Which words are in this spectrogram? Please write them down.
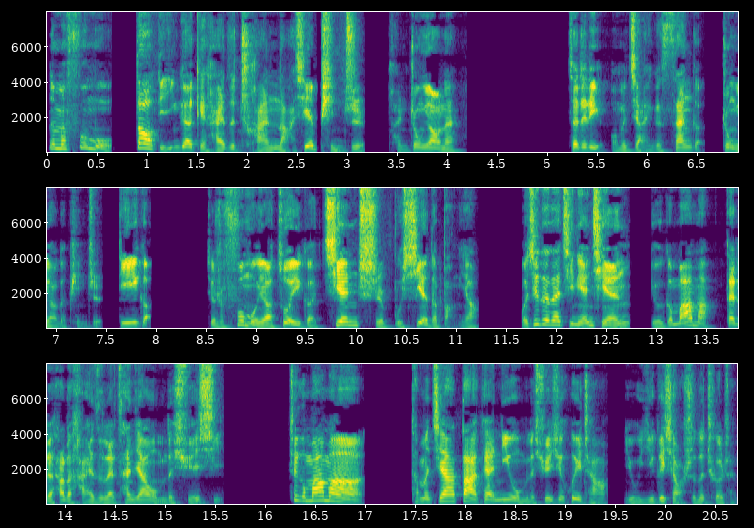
那么父母到底应该给孩子传哪些品质很重要呢？在这里我们讲一个三个重要的品质。第一个就是父母要做一个坚持不懈的榜样。我记得在几年前，有一个妈妈带着她的孩子来参加我们的学习。这个妈妈，他们家大概离我们的学习会场有一个小时的车程。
